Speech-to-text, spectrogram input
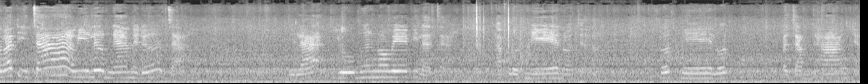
สวัสดีจ้าวีเริ่มงานเลยเด้อจ้าพี่ละอยู่เมืองนอร์เวย์พี่ละจ้าขับรถเมล์เนาะจ้ารถเมล์รถประจำทางจ้ะ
